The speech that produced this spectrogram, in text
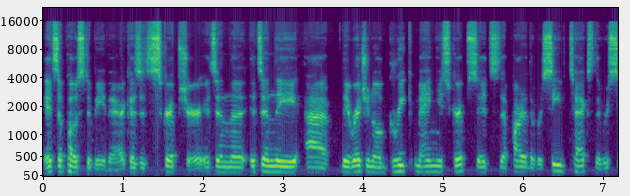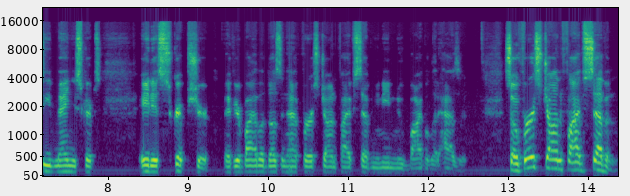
It's supposed to be there because it's scripture. It's in the it's in the uh, the original Greek manuscripts. It's the part of the received text, the received manuscripts. It is scripture. If your Bible doesn't have First John 5 7, you need a new Bible that has it. So First John 5 7.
